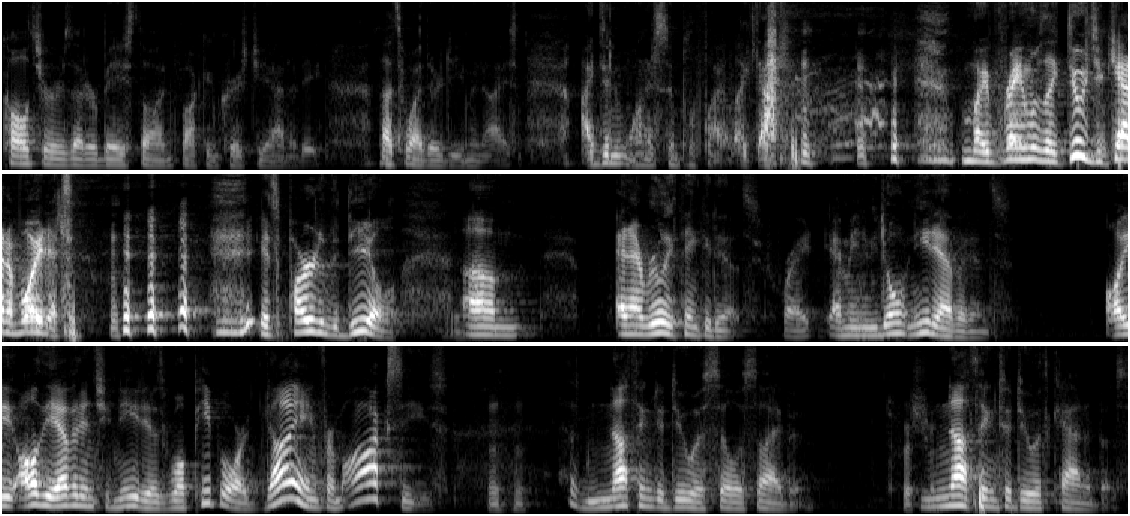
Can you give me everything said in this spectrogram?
cultures that are based on fucking Christianity. That's why they're demonized. I didn't want to simplify it like that. My brain was like, dude, you can't avoid it. it's part of the deal. Mm-hmm. Um, and I really think it is, right? I mean, you don't need evidence. All, you, all the evidence you need is, well, people are dying from oxys mm-hmm. has nothing to do with psilocybin, For sure. nothing to do with cannabis.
